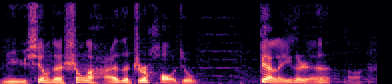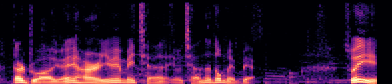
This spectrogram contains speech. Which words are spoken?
女性在生了孩子之后就变了一个人啊？但是主要原因还是因为没钱，有钱的都没变啊。所以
